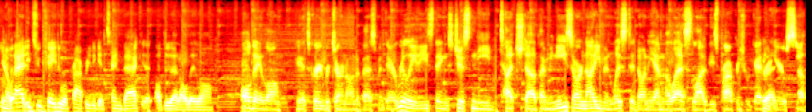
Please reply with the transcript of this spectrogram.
You know, adding 2K to a property to get 10 back, I'll do that all day long. All day long. Yeah, it's great return on investment there. Really, these things just need touched up. I mean, these are not even listed on the MLS. A lot of these properties we're getting Correct. here. So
